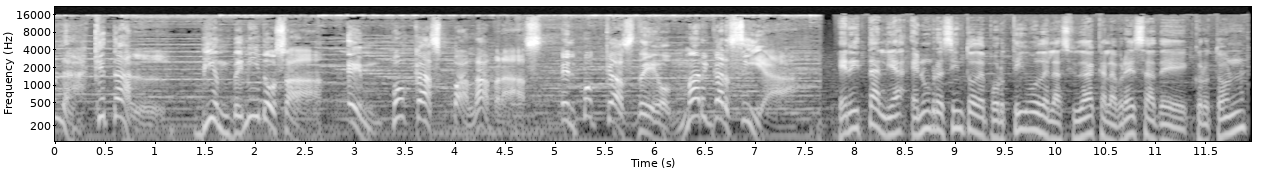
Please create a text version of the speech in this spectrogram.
Hola, ¿qué tal? Bienvenidos a En pocas palabras, el podcast de Omar García. En Italia, en un recinto deportivo de la ciudad calabresa de Crotón,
